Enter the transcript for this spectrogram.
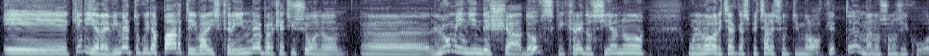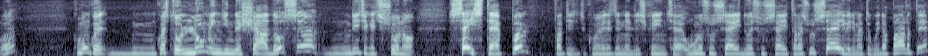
E che dire, vi metto qui da parte i vari screen perché ci sono eh, Looming in the Shadows, che credo siano una nuova ricerca speciale sul Team Rocket, ma non sono sicuro. Comunque, questo Looming in the Shadows dice che ci sono 6 step. Infatti, come vedete negli screen c'è 1 su 6, 2 su 6, 3 su 6, ve li metto qui da parte.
